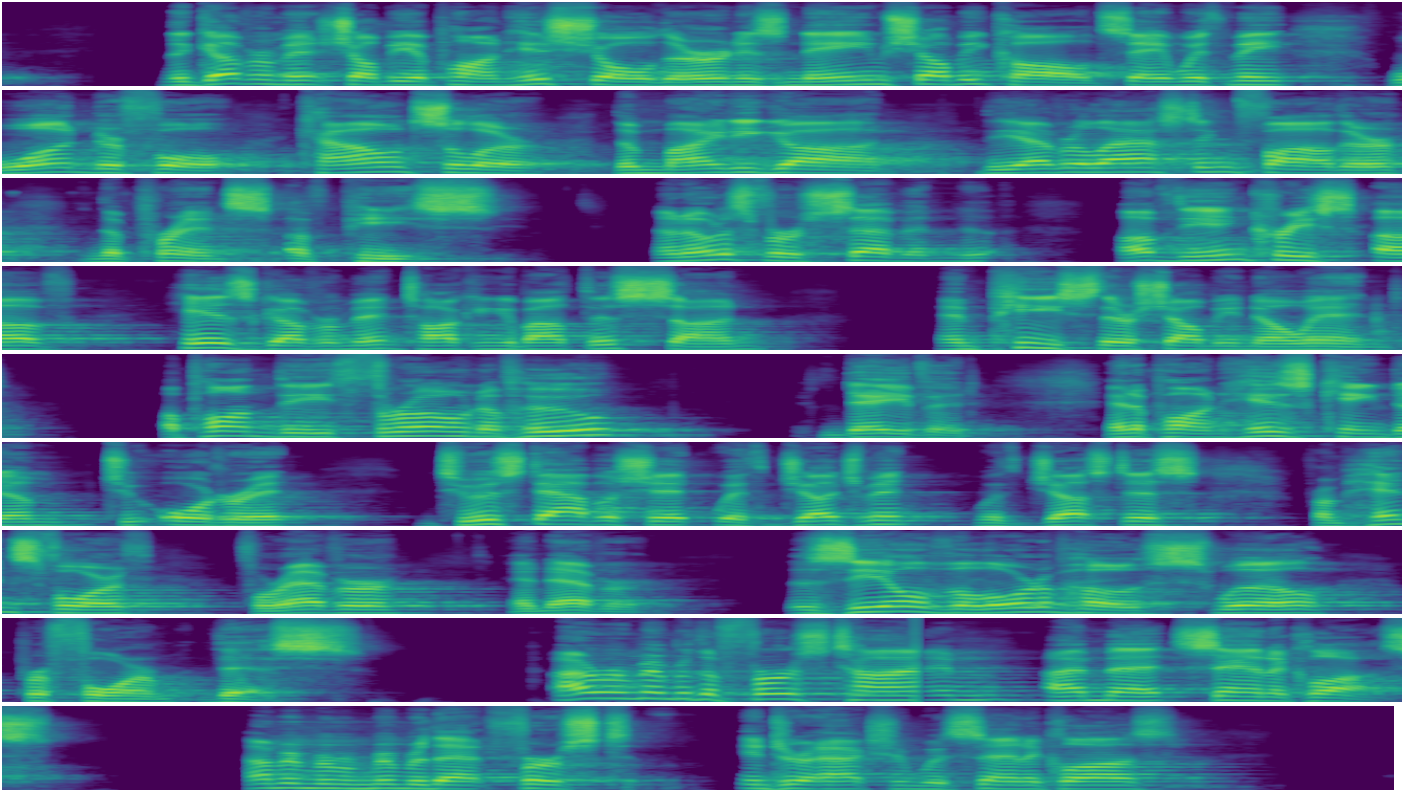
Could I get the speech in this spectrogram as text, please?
the government shall be upon his shoulder, and his name shall be called. Say it with me Wonderful, Counselor, the Mighty God, the Everlasting Father, and the Prince of Peace. Now, notice verse 7 of the increase of his government, talking about this son, and peace there shall be no end. Upon the throne of who? David. And upon his kingdom to order it, to establish it with judgment, with justice, from henceforth, forever and ever. The zeal of the Lord of hosts will perform this. I remember the first time I met Santa Claus. I remember, remember that first interaction with Santa Claus.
